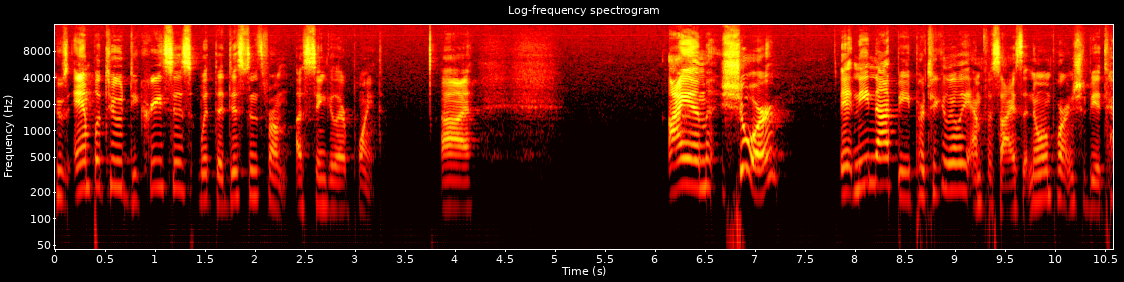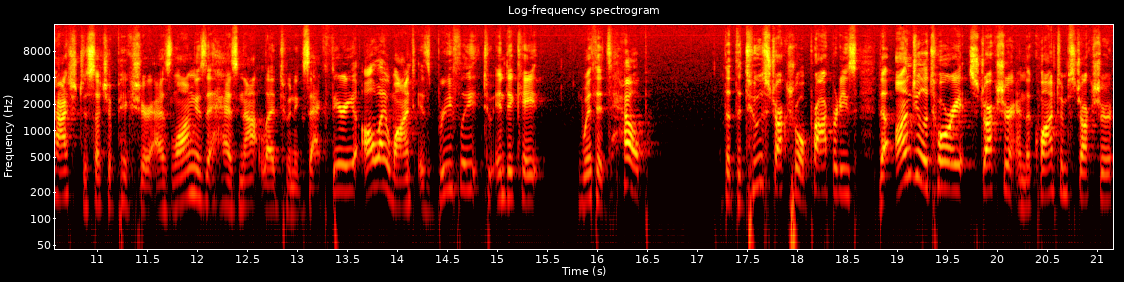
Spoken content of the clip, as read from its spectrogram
whose amplitude decreases with the distance from a singular point. Uh, I am sure it need not be particularly emphasized that no importance should be attached to such a picture as long as it has not led to an exact theory. All I want is briefly to indicate, with its help, that the two structural properties, the undulatory structure and the quantum structure,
